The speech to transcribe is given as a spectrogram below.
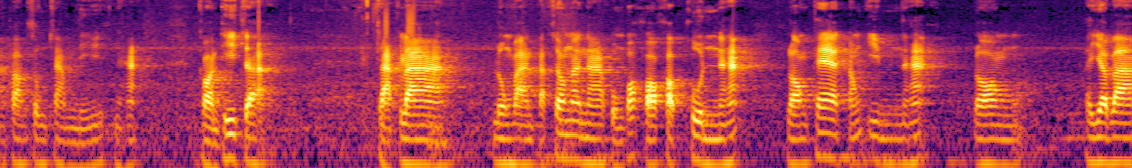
ำความทรงจำนี้นะฮะก่อนที่จะจากลาโรงพยาบาลปักช่องนานา ผมก็ขอขอบคุณนะฮะรองแพทย์น้องอิมนะฮะรอง พยาบา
